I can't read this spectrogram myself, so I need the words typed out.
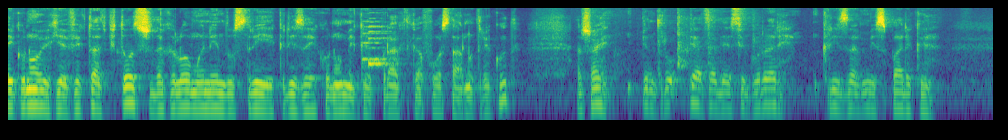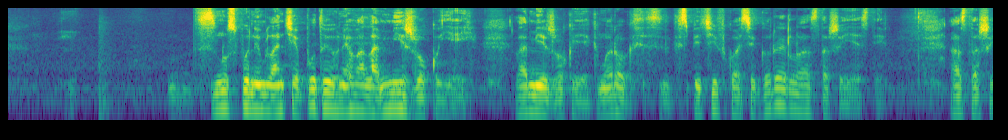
economică a afectat pe toți și dacă luăm în industrie, criza economică practic a fost anul trecut. Așa, pentru piața de asigurări, criza mi se pare că să nu spunem la început, e undeva la mijlocul ei. La mijlocul ei, că mă rog, specificul asigurărilor asta și este. Asta și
